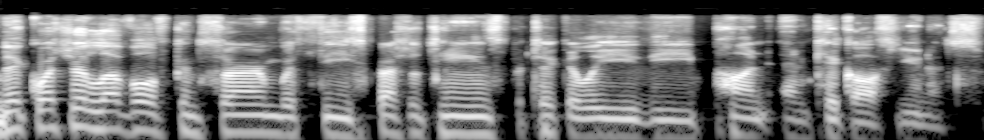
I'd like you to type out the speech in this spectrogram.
Nick, what's your level of concern with the special teams, particularly the punt and kickoff units?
